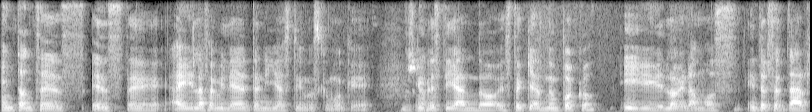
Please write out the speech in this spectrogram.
Entonces, este, ahí la familia de Tony y yo estuvimos como que investigando, estoqueando un poco y logramos interceptar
